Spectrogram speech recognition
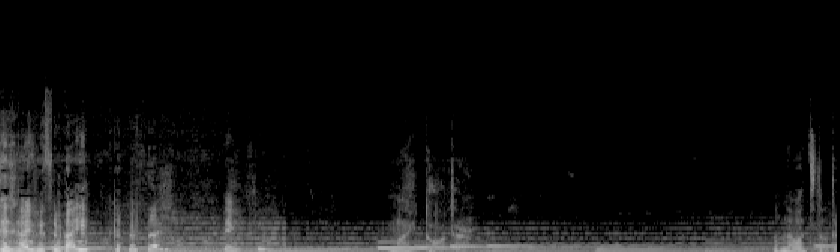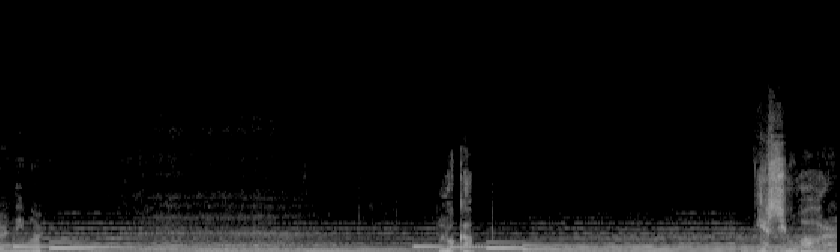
And I was right. I was right. Thank you. My daughter. I'm no one's daughter anymore. Look up. Yes, you are.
